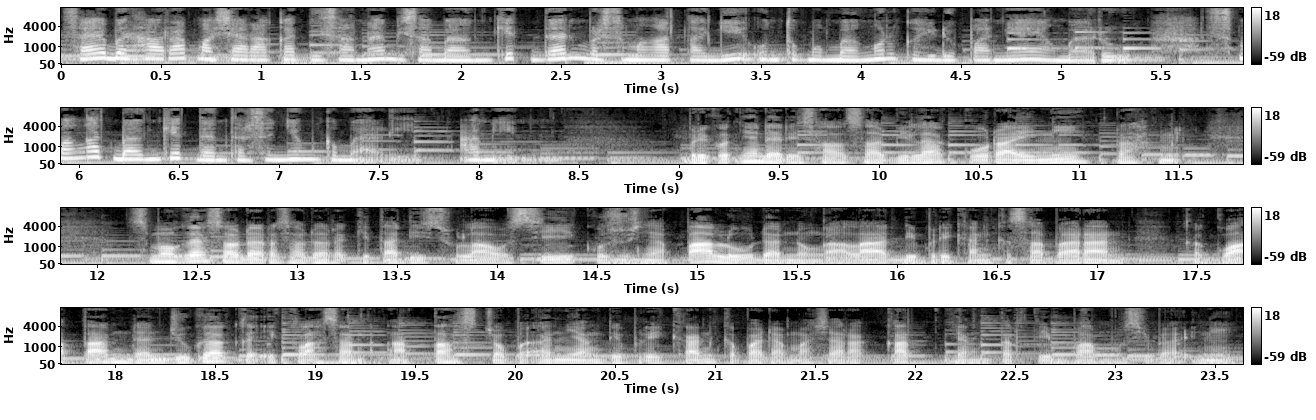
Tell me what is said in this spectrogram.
saya berharap masyarakat di sana bisa bangkit dan bersemangat lagi untuk membangun kehidupannya yang baru. Semangat bangkit dan tersenyum kembali. Amin. Berikutnya dari Salsabila Kuraini Rahmi. Semoga saudara-saudara kita di Sulawesi, khususnya Palu dan Donggala, diberikan kesabaran, kekuatan, dan juga keikhlasan atas cobaan yang diberikan kepada masyarakat yang tertimpa musibah ini.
